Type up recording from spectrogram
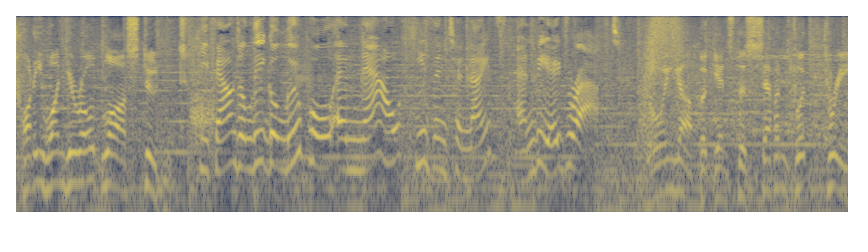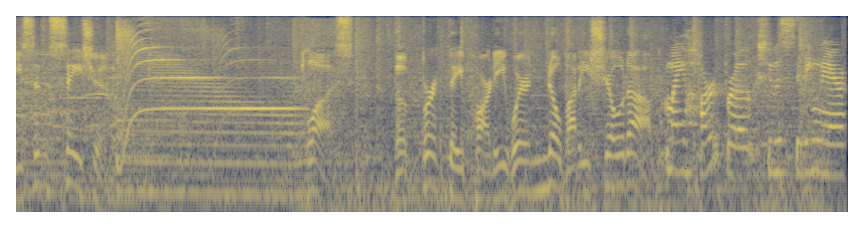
21 year old law student. He found a legal loophole and now he's in tonight's NBA draft. Going up against the 7 foot 3 sensation. Plus, the birthday party where nobody showed up. My heart broke. She was sitting there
